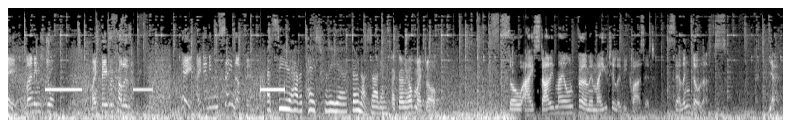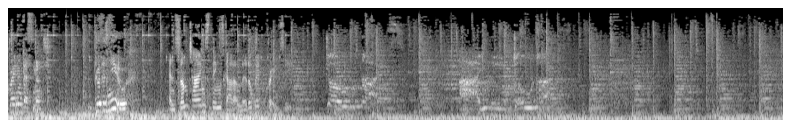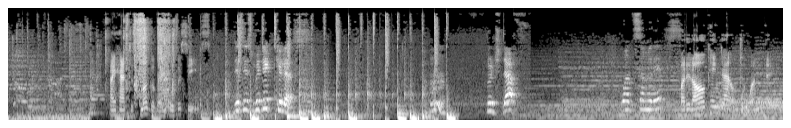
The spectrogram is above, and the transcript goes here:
Hey, my name's George. My favorite color's. Hey, I didn't even say nothing. I see you have a taste for the uh, donuts, darling. I can't help myself. So I started my own firm in my utility closet, selling donuts. Yeah, great investment. Good as new. And sometimes things got a little bit crazy. Donuts. I need donuts. I had to smuggle them overseas. This is ridiculous. Mmm. Good stuff. Want some of this? But it all came down to one thing.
